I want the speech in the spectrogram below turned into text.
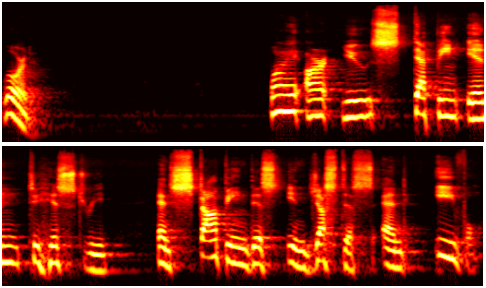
Lord, why aren't you stepping into history and stopping this injustice and evil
